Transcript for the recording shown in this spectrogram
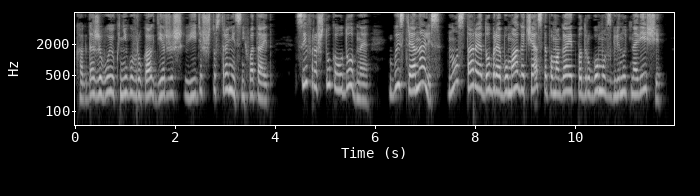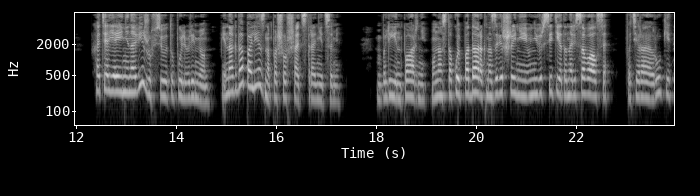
Когда живую книгу в руках держишь, видишь, что страниц не хватает. Цифра – штука удобная. Быстрый анализ, но старая добрая бумага часто помогает по-другому взглянуть на вещи Хотя я и ненавижу всю эту пыль времен, иногда полезно пошуршать страницами. «Блин, парни, у нас такой подарок на завершение университета нарисовался!» Потирая руки,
